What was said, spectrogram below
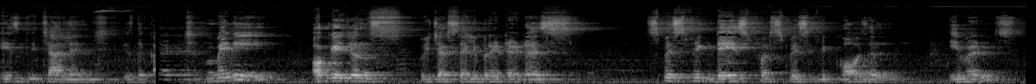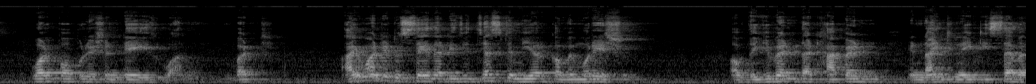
is the challenge? Is the that many occasions which are celebrated as specific days for specific cause and events, World Population Day is one. But I wanted to say that it is just a mere commemoration of the event that happened in 1987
